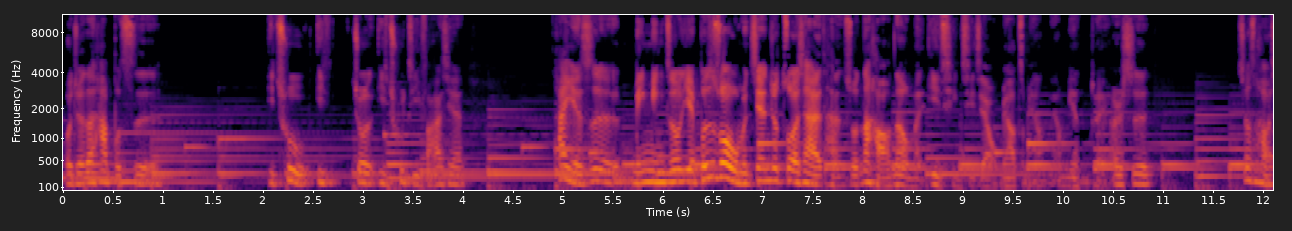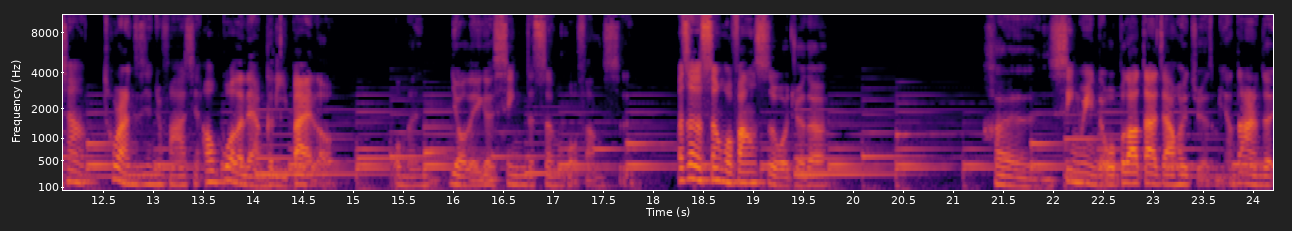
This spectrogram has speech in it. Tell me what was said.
我觉得它不是一触一就一触即发现，他也是冥冥之中，也不是说我们今天就坐下来谈说，那好，那我们疫情期间我们要怎么样怎么样面对，而是就是好像突然之间就发现，哦，过了两个礼拜了，我们有了一个新的生活方式。那这个生活方式，我觉得。很幸运的，我不知道大家会觉得怎么样。当然的，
